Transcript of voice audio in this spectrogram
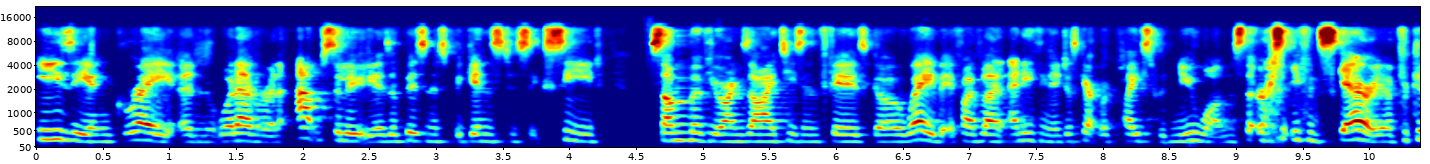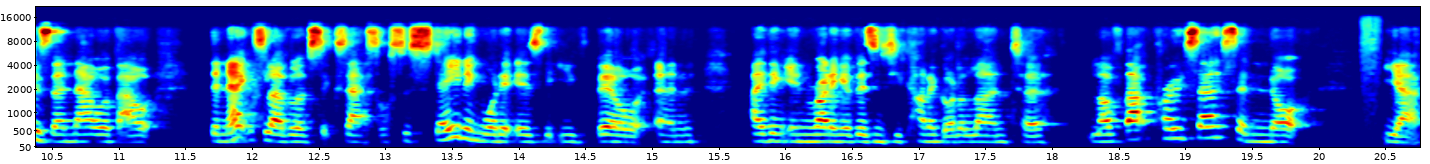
easy and great and whatever. And absolutely as a business begins to succeed some of your anxieties and fears go away. But if I've learned anything, they just get replaced with new ones that are even scarier because they're now about the next level of success or sustaining what it is that you've built. And I think in running a business, you kind of got to learn to love that process and not, yeah,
